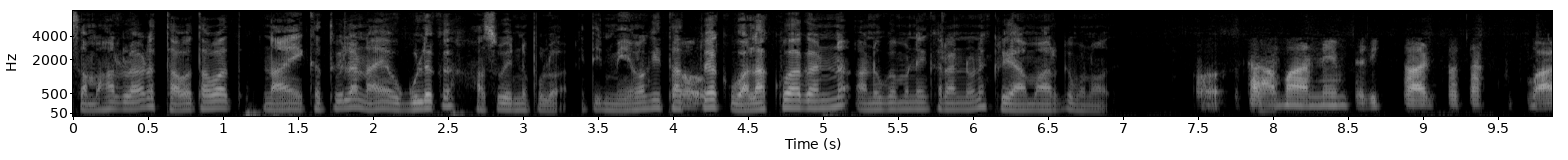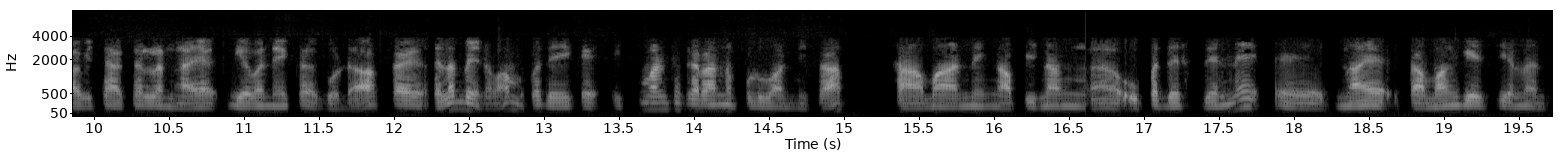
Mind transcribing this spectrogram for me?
සමහරලාට තව තවත් ණය එකතු වෙලා ණය උගුලක හසු වෙන්න පුළුවන්. ඉතින් මේ වගේ තත්ත්වයක් වළක්වා ගන්න අනුගමනය කරන්න ඕනේ ක්‍රියාමාර්ග මොනවද? සාමාන්‍යයෙන් ක්‍රෙඩිට් කාඩ් පතක් භාවිතා කරලා ණය ගෙවන එක ගොඩාක් අය ලැබෙනවා. මොකද ඒක ඉක්මනට කරන්න පුළුවන් නිසා සාමාන්‍යයෙන් අපි නම් උපදෙස් දෙන්නේ ණය තමන්ගේ තියෙන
